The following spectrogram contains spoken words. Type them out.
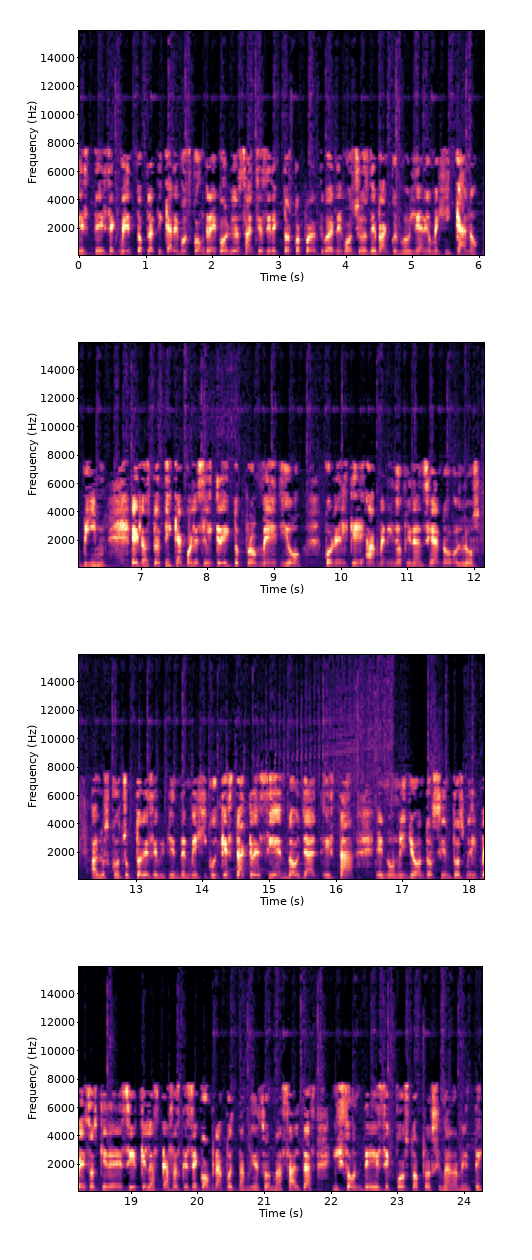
este segmento platicaremos con Gregorio Sánchez, director corporativo de negocios de Banco Inmobiliario Mexicano, BIM. Él nos platica cuál es el crédito promedio con el que han venido financiando los, a los constructores de vivienda en México y que está creciendo, ya está en un millón doscientos mil pesos. Quiere decir que las casas que se compran pues también son más altas y son de ese costo aproximadamente.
